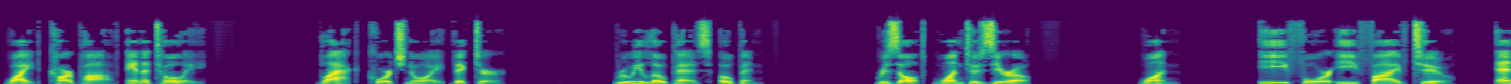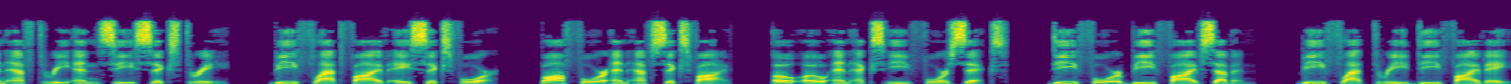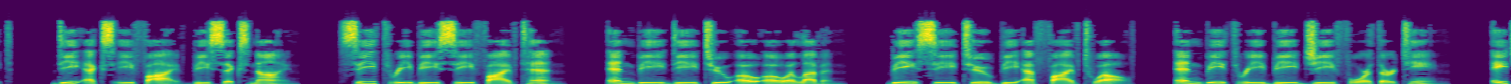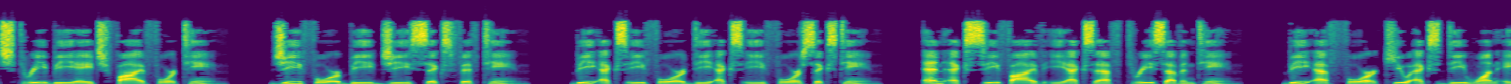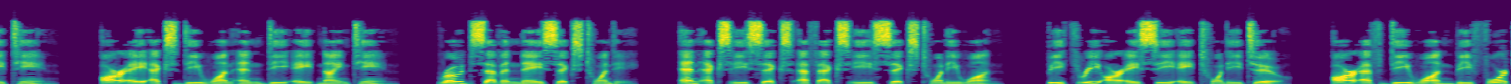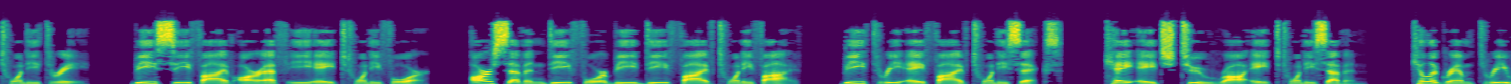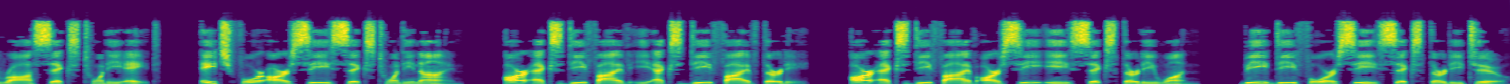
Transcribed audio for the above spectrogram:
White, Karpov, Anatoly. Black, Korchnoi, Victor. Ruy Lopez, Open. Result, 1 to 0 1 E4 E5 2 NF3 NC6 3 B flat 5 A6 4 BA 4 NF6 5 OO NXE 4 6 D4 B5 7 B flat 3 D5 8 DXE5 B6 9 C3 BC5 10 NBD200 11 BC2 BF5 12 NB3 BG4 13 H3 BH5 14 G4 BG6 15 BXE4 DXE416, NXC5 EXF 317 BF4 QXD1 18 RAXD1 ND8 19 Road 7 NA 620 NXE6 FXE 621 B3 RAC 822 RFD1 B423 BC5 RFE 824 R7D4B D525 B3A 526 KH2 Ra 827 kilogram 3 Ra 628 H4RC 629 RXD5 EXD530 RXD5 RCE 631 BD4C632.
